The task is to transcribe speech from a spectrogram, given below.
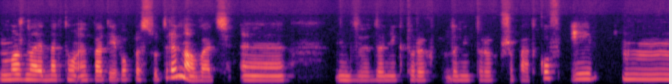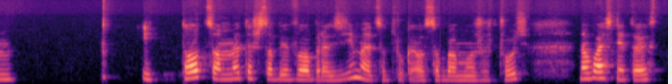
można jednak tą empatię po prostu trenować y, do, niektórych, do niektórych przypadków i, mm, i to, co my też sobie wyobrazimy, co druga osoba może czuć, no właśnie, to jest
